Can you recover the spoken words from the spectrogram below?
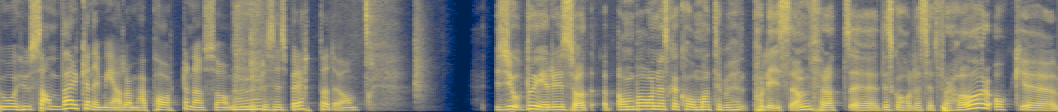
och hur samverkar ni med alla de här parterna som mm. du precis berättade om? Jo, då är det ju så att om barnen ska komma till polisen för att eh, det ska hållas ett förhör och eh,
